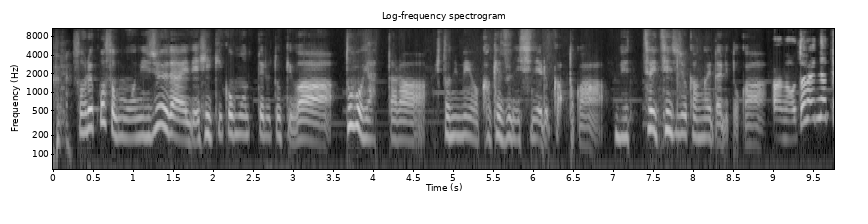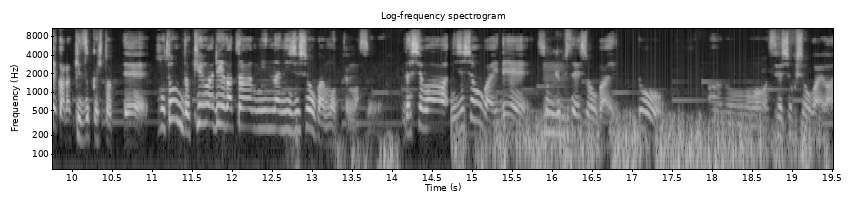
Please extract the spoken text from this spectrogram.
それこそもう20代で引きこもってる時は、どうやったら人に迷惑かけずに死ねるかとか、めっちゃ一日中考えたりとか。あの、大人になってから気づく人って、ほとんど9割方みんな二次障害持ってますよね。私は二次障害で、双極性障害と、あの、摂食障害が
